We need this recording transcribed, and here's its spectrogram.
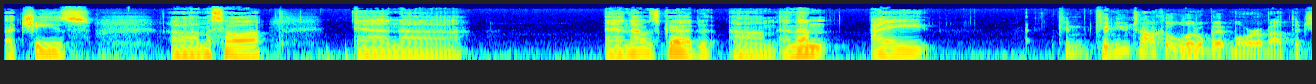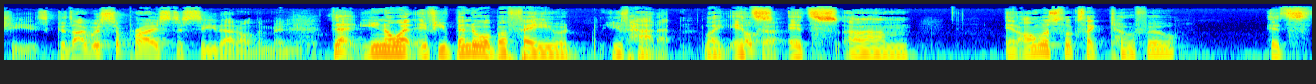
a cheese uh, masala, and uh, and that was good. Um, and then I Can Can you talk a little bit more about the cheese? Because I was surprised to see that on the menu. that you know what if you've been to a buffet you would you've had it like it's Okay. it's um it almost looks like tofu it's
